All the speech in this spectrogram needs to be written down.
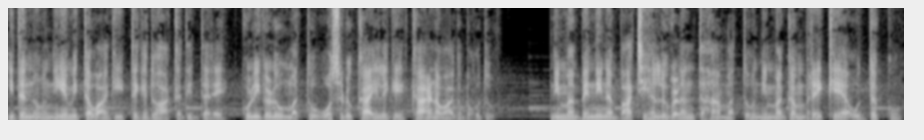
ಇದನ್ನು ನಿಯಮಿತವಾಗಿ ತೆಗೆದುಹಾಕದಿದ್ದರೆ ಕುಳಿಗಳು ಮತ್ತು ಒಸಡು ಕಾಯಿಲೆಗೆ ಕಾರಣವಾಗಬಹುದು. ನಿಮ್ಮ ಬೆನ್ನಿನ ಬಾಚಿಹಲ್ಲುಗಳಂತಹ ಮತ್ತು ನಿಮ್ಮ ಗಮ್ ಉದ್ದಕ್ಕೂ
